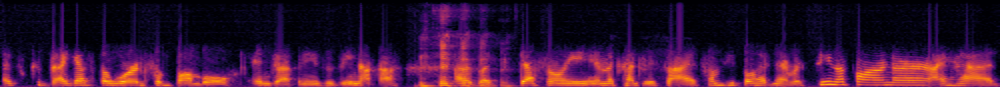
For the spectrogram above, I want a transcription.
it's I guess the word for bumble in Japanese is inaka. I was like definitely in the countryside. Some people had never seen a foreigner. I had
